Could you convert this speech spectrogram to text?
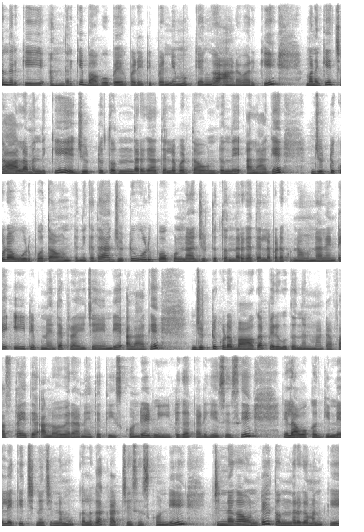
అందరికీ అందరికీ బాగా ఉపయోగపడే టిప్ అండి ముఖ్యంగా ఆడవారికి. మనకి చాలామందికి జుట్టు తొందరగా తెల్లబడుతూ ఉంటుంది. అలాగే జుట్టు కూడా ఊడిపోతూ ఉంటుంది కదా. జుట్టు ఊడిపోకుండా జుట్టు తొందరగా తెల్లబడకుండా ఉండాలంటే ఈ టిప్ని అయితే ట్రై చేయండి. అలాగే జుట్టు కూడా బాగా పెరుగుతుందనమాట ఫస్ట్ అయితే అలోవెరాని అయితే తీసుకోండి. నీట్గా కడిగేసేసి ఇలా ఒక గిన్నెలకి చిన్న చిన్న ముక్కలుగా కట్ చేసేసుకోండి. చిన్నగా ఉంటే తొందరగా మనకి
